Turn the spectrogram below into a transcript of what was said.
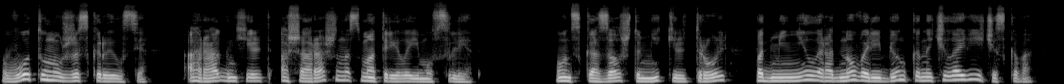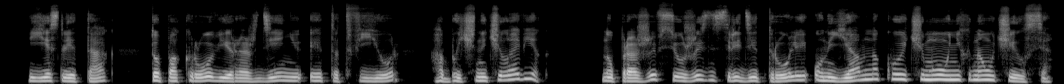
Вот он уже скрылся, а Рагнхельд ошарашенно смотрела ему вслед. Он сказал, что Микель-тролль подменил родного ребенка на человеческого. Если так, то по крови и рождению этот Фьор — обычный человек. Но прожив всю жизнь среди троллей, он явно кое-чему у них научился.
